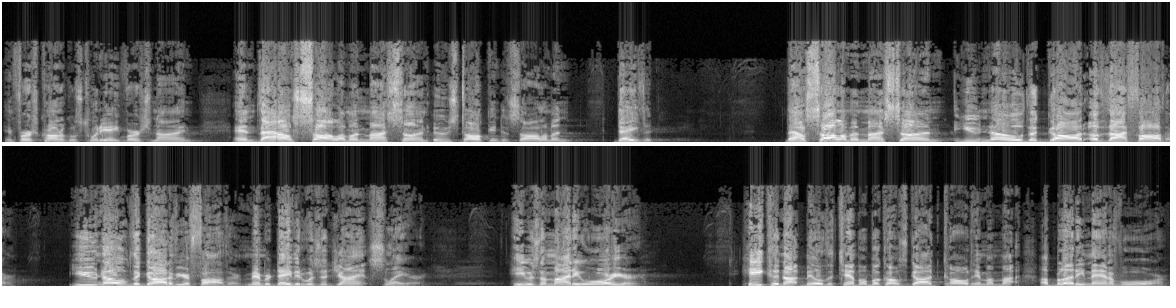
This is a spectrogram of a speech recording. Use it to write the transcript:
In First Chronicles 28, verse 9, and thou, Solomon, my son, who's talking to Solomon? David. Thou, Solomon, my son, you know the God of thy father. You know the God of your father. Remember, David was a giant slayer. He was a mighty warrior. He could not build the temple because God called him a, a bloody man of war.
